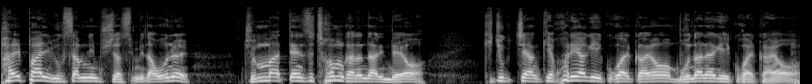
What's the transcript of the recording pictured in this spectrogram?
8863님 주셨습니다. 오늘 줌마 댄스 처음 가는 날인데요. 기죽지 않게 화려하게 입고 갈까요? 무난하게 입고 갈까요?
